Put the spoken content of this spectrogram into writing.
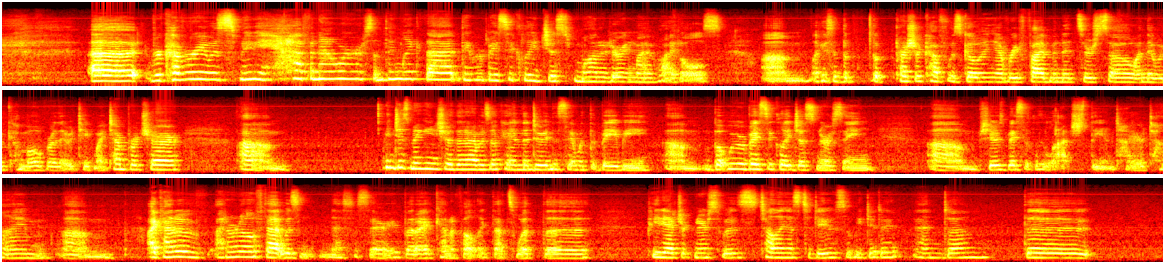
Uh, recovery was maybe half an hour or something like that. They were basically just monitoring my vitals. Um, like I said, the, the pressure cuff was going every five minutes or so, and they would come over and they would take my temperature. Um, and just making sure that I was okay, and then doing the same with the baby. Um, but we were basically just nursing. Um, she was basically latched the entire time. Um, I kind of, I don't know if that was necessary, but I kind of felt like that's what the pediatric nurse was telling us to do, so we did it. And um, the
